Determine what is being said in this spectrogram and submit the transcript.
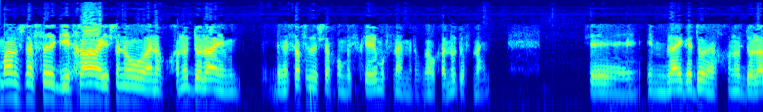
אמרנו שנעשה גיחה, יש לנו, אנחנו חנות גדולה בנוסף לזה שאנחנו מזכירים אופניים, אנחנו גם חנות אופניים. שעם מלאי גדול, אנחנו חנות גדולה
